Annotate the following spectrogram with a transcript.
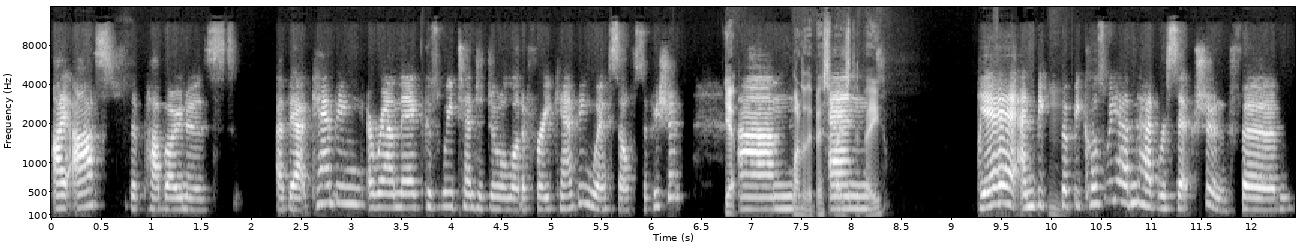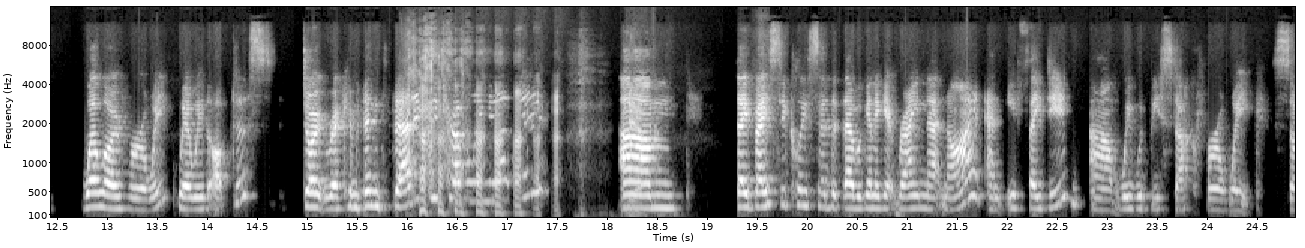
I asked the pub owners about camping around there because we tend to do a lot of free camping. We're self sufficient. Yep. Um, One of the best ways to be. Yeah, and be- Mm. but because we hadn't had reception for well over a week, we're with Optus. don't recommend that if you're traveling out there. Um, They basically said that they were going to get rain that night, and if they did, um, we would be stuck for a week. So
